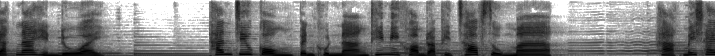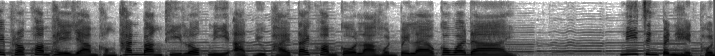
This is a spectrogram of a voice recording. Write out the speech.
ยักหน้าเห็นด้วย ท่านจิ้วกงเป็นขุนนางที่มีความรับผิดชอบสูงมาก หากไม่ใช่เพราะความพยายามของท่านบางทีโลกนี้อาจอยู่ภายใต้ความโกลาหลไปแล้วก็ว่าได้ นี่จึงเป็นเหตุผล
